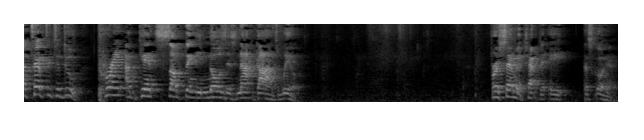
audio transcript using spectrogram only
attempting to do? Pray against something he knows is not God's will. First Samuel chapter 8. Let's go here.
